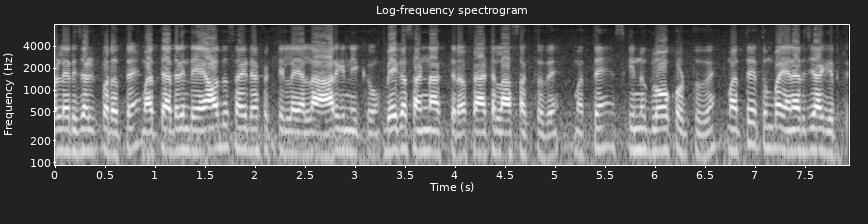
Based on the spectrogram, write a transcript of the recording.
ಒಳ್ಳೆ ರಿಸಲ್ಟ್ ಬರುತ್ತೆ. ಮತ್ತೆ ಅದರಿಂದ ಯಾವ್ದು ಸೈಡ್ ಎಫೆಕ್ಟ್ ಇಲ್ಲ ಎಲ್ಲ ಆರ್ಗ್ಯಾನಿಕ್ ಬೇಗ ಸಣ್ಣ ಆಗ್ತೀರಾ ಫ್ಯಾಟ್ ಲಾಸ್ ಆಗ್ತದೆ ಮತ್ತೆ ಸ್ಕಿನ್ ಗ್ಲೋ ಕೊಡ್ತದೆ ಮತ್ತೆ ತುಂಬಾ ಎನರ್ಜಿ ಆಗಿರ್ತೀರಾ.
